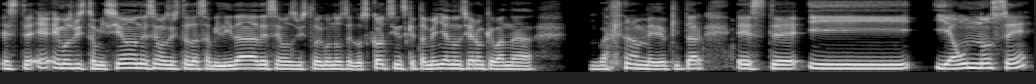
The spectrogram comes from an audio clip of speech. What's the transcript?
este, hemos visto misiones, hemos visto las habilidades, hemos visto algunos de los cutscenes que también ya anunciaron que van a, van a medio quitar. Este, y, y aún no sé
